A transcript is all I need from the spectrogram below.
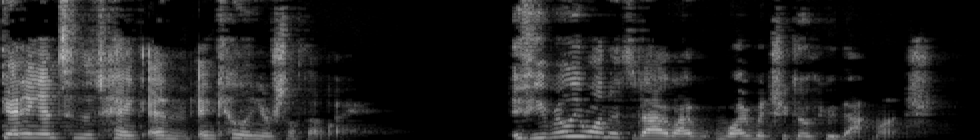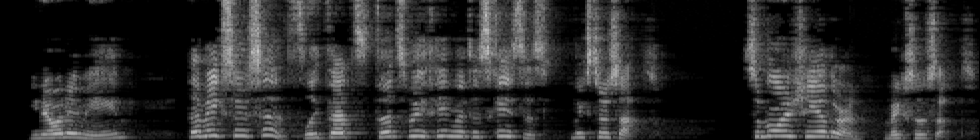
getting into the tank and, and killing yourself that way. If you really wanted to die, why why would you go through that much? You know what I mean? That makes no sense. Like that's that's my thing with this case is makes no sense. Similar to the other one, makes no sense.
